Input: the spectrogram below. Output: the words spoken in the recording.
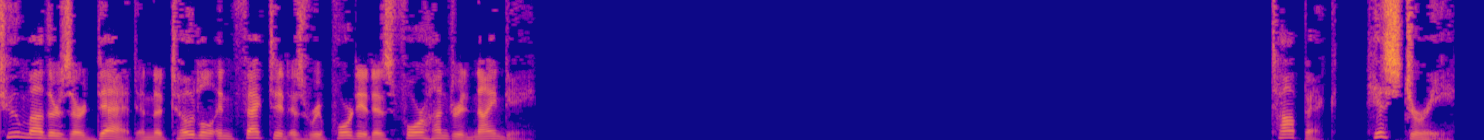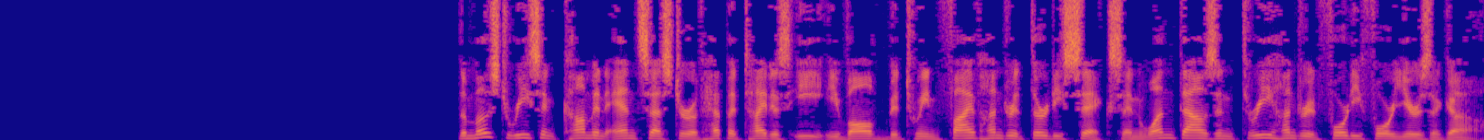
Two mothers are dead and the total infected is reported as 490. History The most recent common ancestor of hepatitis E evolved between 536 and 1344 years ago.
